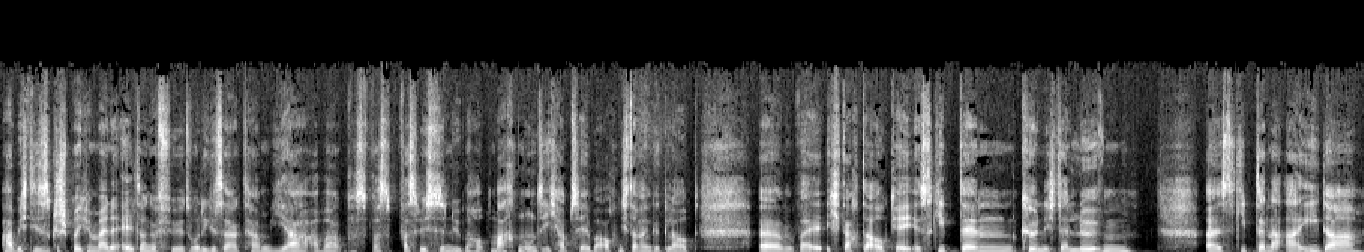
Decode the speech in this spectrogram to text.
habe ich dieses Gespräch mit meinen Eltern geführt, wo die gesagt haben, ja, aber was, was, was willst du denn überhaupt machen? Und ich habe selber auch nicht daran geglaubt, ähm, weil ich dachte, okay, es gibt den König der Löwen, äh, es gibt eine AIDA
